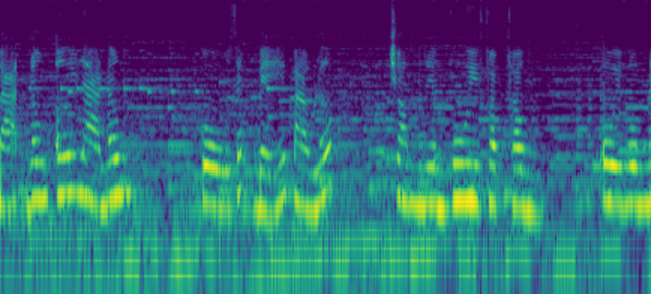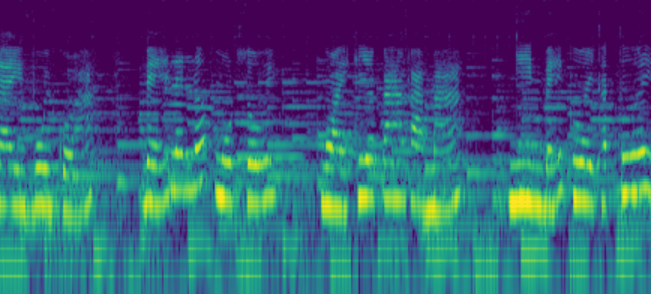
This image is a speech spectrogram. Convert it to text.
Bạn đông ơi là đông. Cô dắt bé vào lớp, Trong niềm vui phập phồng. Ôi, hôm nay vui quá, Bé lên lớp một rồi. Ngoài kia ba và má, Nhìn bé cười thật tươi.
